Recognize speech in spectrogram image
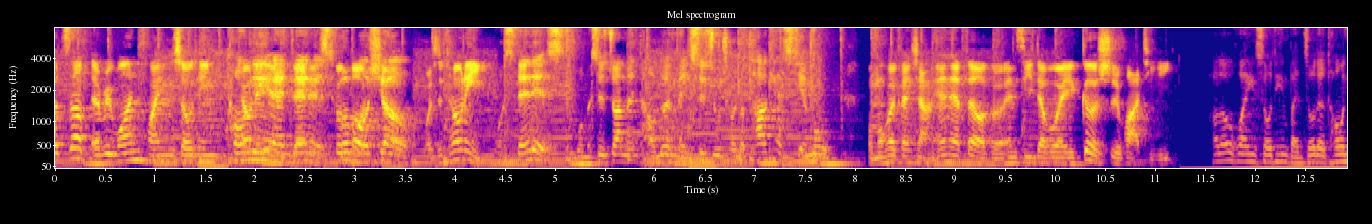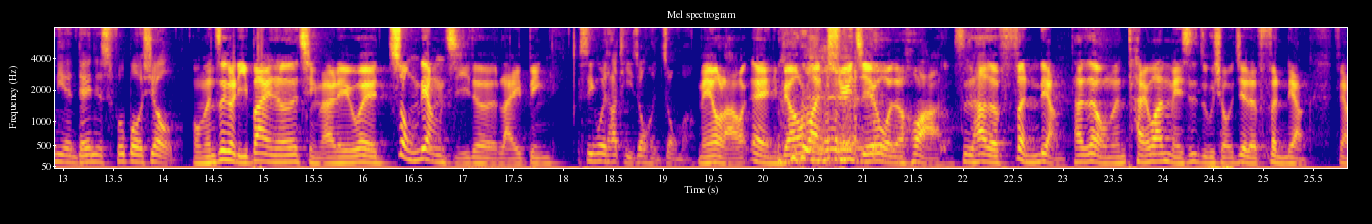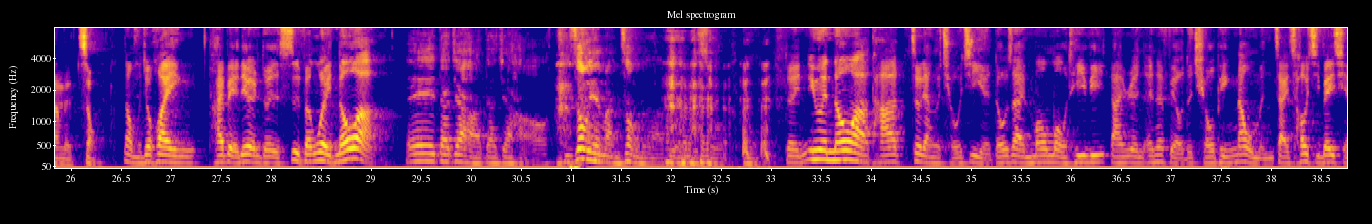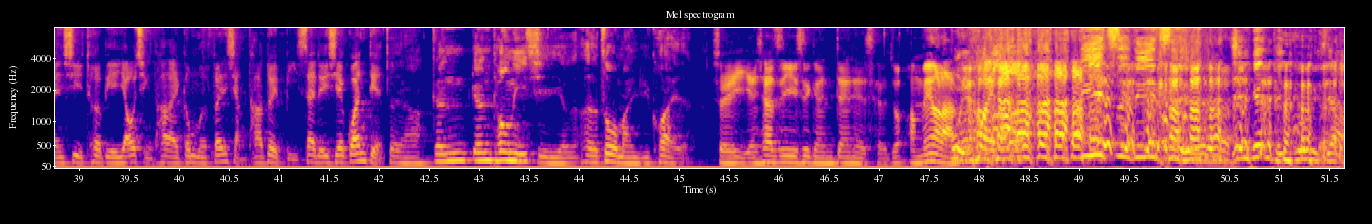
What's up, everyone？欢迎收听 Tony and Dennis Football Show。我是 Tony，我是 Dennis。我们是专门讨论美式足球的 Podcast 节目。我们会分享 NFL 和 NCAA 各式话题。Hello，欢迎收听本周的 Tony and Dennis Football Show。我们这个礼拜呢，请来了一位重量级的来宾，是因为他体重很重吗？没有啦，哎、欸，你不要乱曲解我的话，是他的分量，他在我们台湾美式足球界的分量非常的重。那我们就欢迎台北猎人队的四分卫 Noah。哎、欸，大家好，大家好，体重也蛮重的啦，不能说。嗯、对，因为 Noah 他这两个球季也都在 Momo TV 担任 NFL 的球评。那我们在超级杯前夕特别邀请他来跟我们分享他对比赛的一些观点。对啊，跟跟 Tony 一起合作蛮愉快的。所以言下之意是跟 Dennis 合作啊？没有啦，不愉快的。第一次，第一次，今天评估一下。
